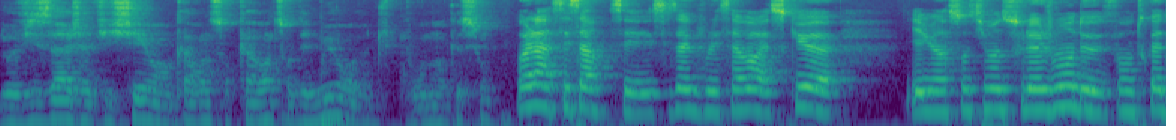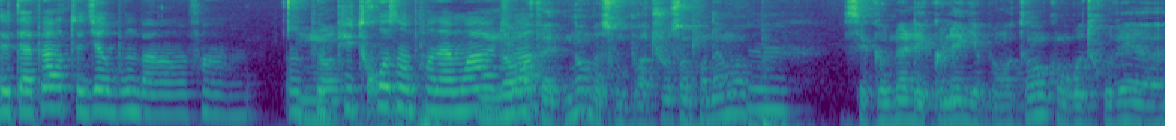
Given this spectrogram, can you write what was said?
nos visages affichés en 40 sur 40 sur des murs, tu te poses en question. Voilà, c'est ça, c'est c'est ça que je voulais savoir. Est-ce que il y a eu un sentiment de soulagement, de, en tout cas de ta part, de te dire bon ben, enfin, on peut Non. plus trop s'en prendre à moi, tu non, vois en fait, non, parce qu'on pourra toujours s'en prendre à moi. Hmm. C'est comme là les collègues il y a pas longtemps qui ont retrouvé euh,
